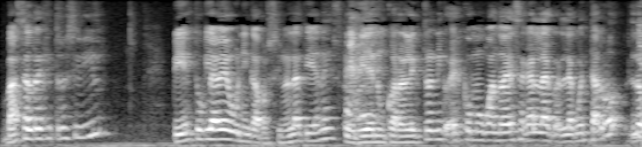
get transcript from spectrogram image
vas al registro civil, pides tu clave única por si no la tienes, te piden un correo electrónico, es como cuando vas a sacar la, la cuenta RO, lo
